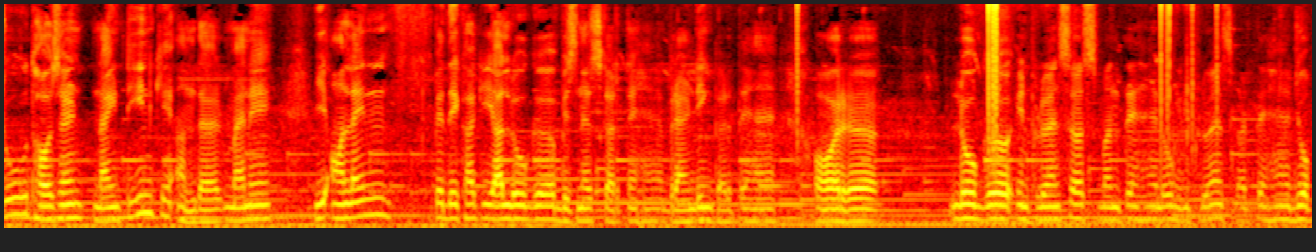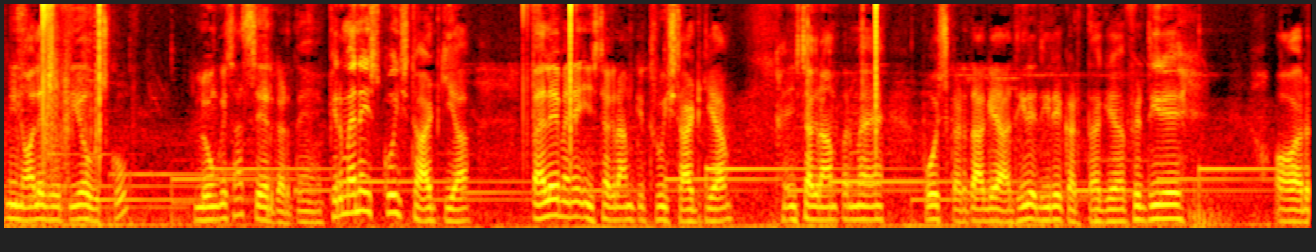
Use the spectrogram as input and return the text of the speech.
2019 के अंदर मैंने ये ऑनलाइन पे देखा कि यार लोग बिज़नेस करते हैं ब्रांडिंग करते हैं, और लोग इन्फ्लुएंसर्स बनते हैं, लोग इन्फ्लुएंस करते हैं, जो अपनी नॉलेज होती है उसको लोगों के साथ शेयर करते हैं। फिर मैंने इसको स्टार्ट किया। पहले मैंने इंस्टाग्राम के थ्रू स्टार्ट किया। इंस्टाग्राम पर मैं पोस्ट करता गया धीरे धीरे करता गया, फिर धीरे और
